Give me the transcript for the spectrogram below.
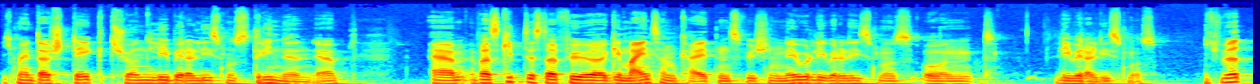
ich meine, da steckt schon Liberalismus drinnen. Ja. Ähm, was gibt es da für Gemeinsamkeiten zwischen Neoliberalismus und Liberalismus? Ich würde,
